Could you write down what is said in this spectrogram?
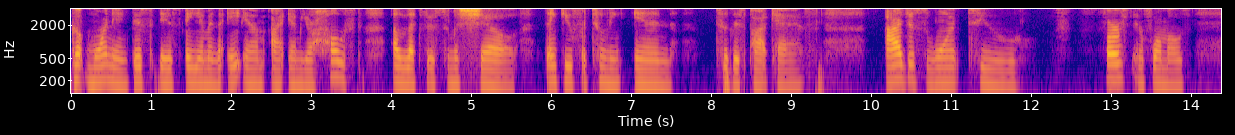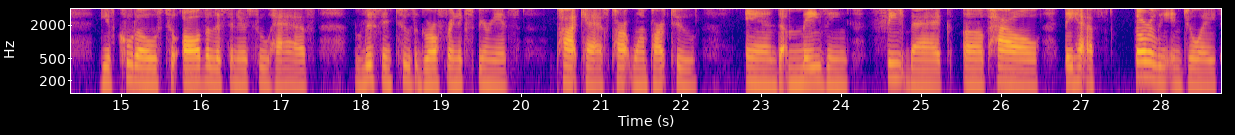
Good morning. This is AM in the AM. I am your host, Alexis Michelle. Thank you for tuning in to this podcast. I just want to first and foremost give kudos to all the listeners who have listened to the Girlfriend Experience podcast, part one, part two, and the amazing feedback of how they have thoroughly enjoyed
